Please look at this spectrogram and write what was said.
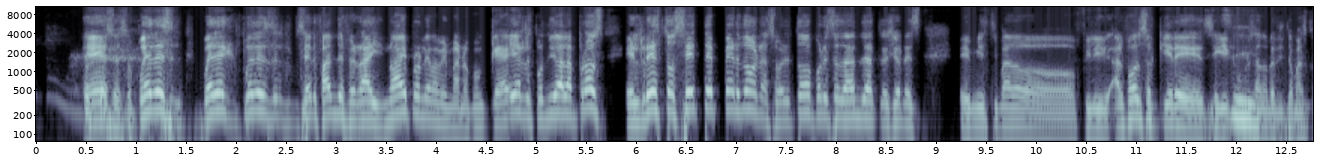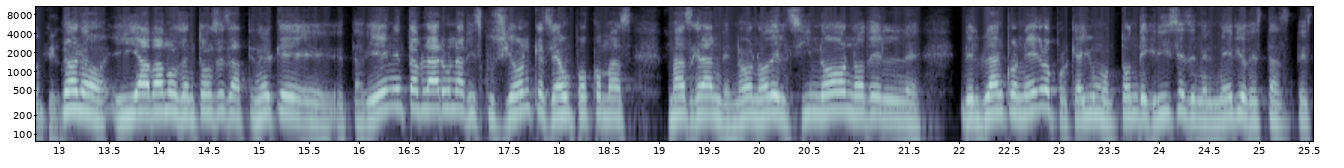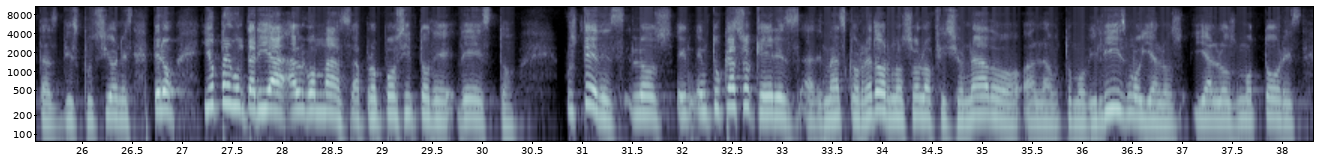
Eso, eso. Puedes, puedes, puedes ser fan de Ferrari. No hay problema, mi hermano. Con que hayas respondido a la pros, el resto se te perdona, sobre todo por esas grandes actuaciones, eh, mi estimado Filipe. Alfonso quiere seguir Sí. conversando un ratito más contigo. No, no, y ya vamos entonces a tener que eh, también entablar una discusión que sea un poco más, más grande, ¿no? No del sí, no, no del, eh, del blanco-negro, porque hay un montón de grises en el medio de estas, de estas discusiones. Pero yo preguntaría algo más a propósito de, esto. Ustedes, los, en, en tu caso que eres además corredor, no solo aficionado al automovilismo y a los, y a los motores,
